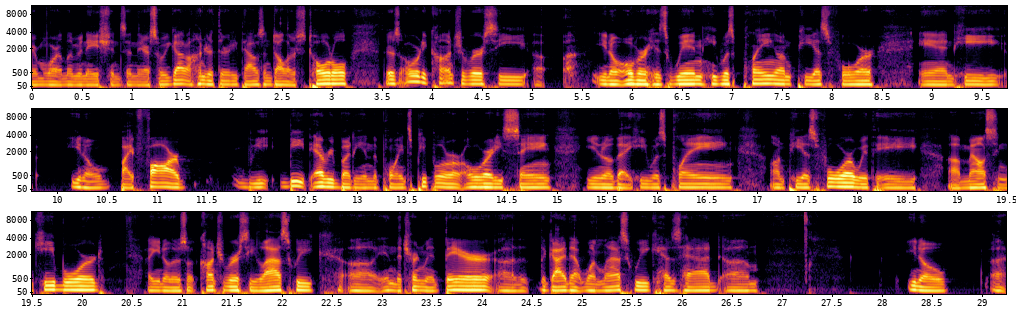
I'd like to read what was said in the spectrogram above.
or more eliminations in there. So he got one hundred thirty thousand dollars total. There's already controversy, uh, you know, over his win. He was playing on PS4, and he, you know, by far beat everybody in the points. People are already saying, you know, that he was playing on PS4 with a uh, mouse and keyboard. Uh, you know, there's a controversy last week uh, in the tournament there. Uh, the guy that won last week has had, um, you know, uh,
